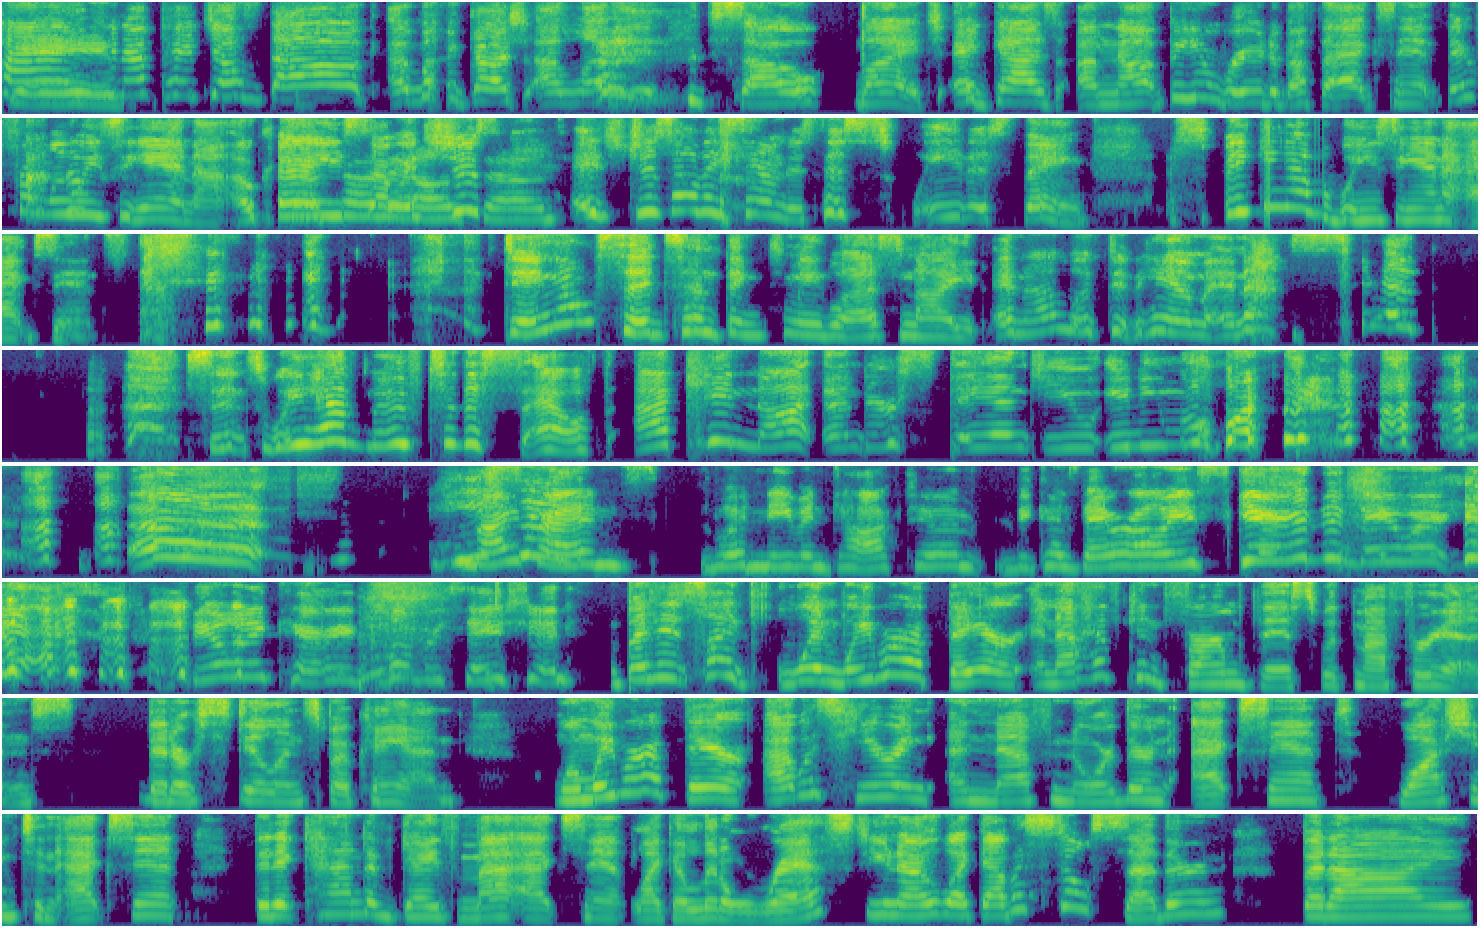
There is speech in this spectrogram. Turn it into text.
Hey, can I pet y'all's dog? Oh my gosh, I love it so much. And guys, I'm not being rude about the accent. They're from Louisiana, okay? So it's just sound. it's just how they sound. It's the sweetest thing. Speaking of Louisiana accents, Daniel said something to me last night, and I looked at him and I said, Since we have moved to the South, I cannot understand you anymore. Uh, my said, friends wouldn't even talk to him because they were always scared that they weren't gonna be able to carry a conversation. But it's like when we were up there, and I have confirmed this with my friends that are still in Spokane. When we were up there, I was hearing enough Northern accent, Washington accent, that it kind of gave my accent like a little rest, you know, like I was still Southern, but I,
